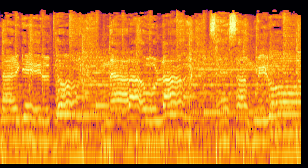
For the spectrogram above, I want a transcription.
날개를 펴 날아올라 세상 위로.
